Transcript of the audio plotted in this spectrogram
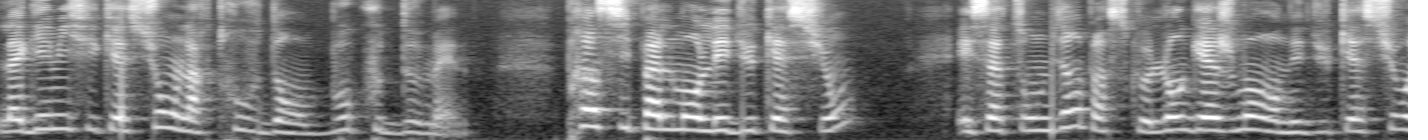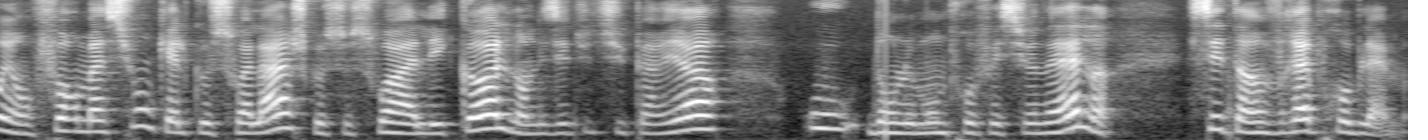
la gamification, on la retrouve dans beaucoup de domaines. Principalement l'éducation, et ça tombe bien parce que l'engagement en éducation et en formation, quel que soit l'âge, que ce soit à l'école, dans les études supérieures ou dans le monde professionnel, c'est un vrai problème.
